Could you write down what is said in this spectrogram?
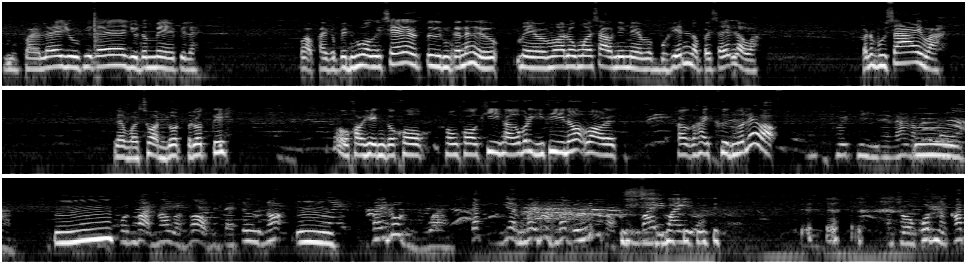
อยู่ไปแล้วอยู่พี่แล้วอยู่นำแม่พี่แหละว่าไผก็เป็นห่วงแช่แล้วตื่นกันนะเหอะแม่มาลงมาเช้านี่แม่ว่าบ่เห็นเราไปไสแล้วอะก็นำผู้ชายว่ะ แล้วว่าสอนรถไปรถติโอ้เขาเห็นก็คอของคอขี้เขาก็บ่ได้กี่ทีเนาะว่าเลยเขาก็ให้ขึ้นหมดแล้วอะมันก็เคยทีเนี่ยนะเราอืมโตน่ะอืมคนบ้านเฮาบ้านเว้าเป็นแต่ตื่นเนาะอืมวัยรุ่นว่ะจักเยี่ยนวัยรุ่นบ้านอื่นเขาไว้ไว้ว่ะอันสองคนน่ะครับ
